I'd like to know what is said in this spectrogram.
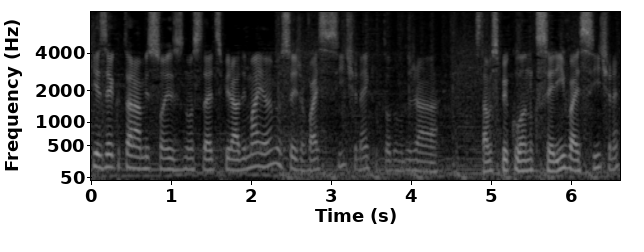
que executará missões numa cidade inspirada em Miami, ou seja, Vice City, né, que todo mundo já estava especulando que seria em Vice City, né?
